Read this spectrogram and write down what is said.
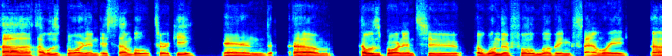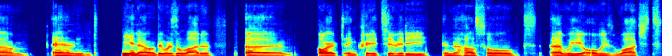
uh, I was born in Istanbul, Turkey, and um, I was born into a wonderful, loving family. Um, and you know, there was a lot of uh, art and creativity in the household. Uh, we always watched,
